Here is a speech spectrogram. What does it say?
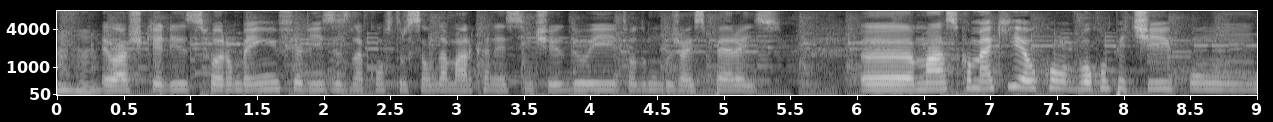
Uhum. Eu acho que eles foram bem felizes na construção da marca nesse sentido e todo mundo já espera isso. Ah, mas como é que eu co- vou competir com,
